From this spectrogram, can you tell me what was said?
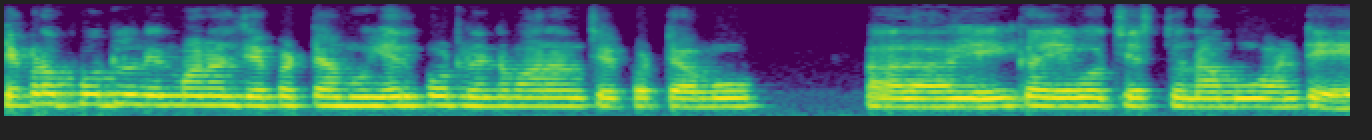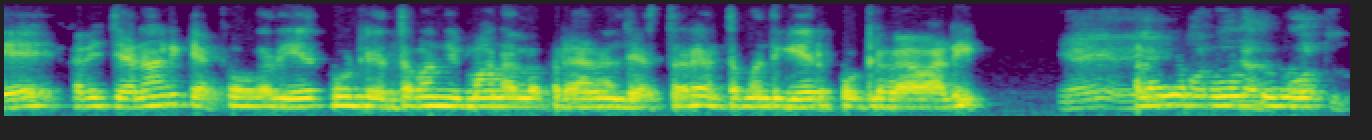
ఎక్కడో పోర్టులు నిర్మాణాలు చేపట్టాము ఎయిర్పోర్ట్లు నిర్మాణాలు చేపట్టాము అలా ఇంకా ఏవో చేస్తున్నాము అంటే అది జనానికి ఎక్కువ కదా ఎయిర్పోర్ట్లు ఎంతమంది విమానాల్లో ప్రయాణాలు చేస్తారు ఎంతమందికి ఎయిర్పోర్ట్లు కావాలి? అలాగే పోర్టులు.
